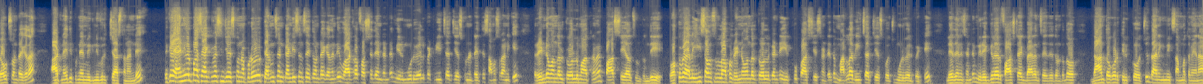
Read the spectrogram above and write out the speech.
డౌట్స్ ఉంటాయి కదా వాటినైతే ఇప్పుడు నేను మీకు నివృత్తి చేస్తానండి. ఇక్కడ యాన్యువల్ పాస్ యాక్టివేషన్ చేసుకున్నప్పుడు టర్మ్స్ అండ్ కండిషన్స్ అయితే ఉంటాయి కదండి. వాటిలో ఫస్ట్ ఏంటంటే మీరు మూడు వేలు పెట్టి రీఛార్జ్ చేసుకున్నట్టయితే సంవత్సరానికి రెండు వందల టోళ్ళు మాత్రమే పాస్ చేయాల్సి ఉంటుంది. ఒకవేళ ఈ సంవత్సరం లోపల రెండు వందల టోళ్ళ కంటే ఎక్కువ పాస్ చేసినట్టయితే మరలా రీఛార్జ్ చేసుకోవచ్చు మూడు వేలు పెట్టి. లేదనేసి అంటే మీ రెగ్యులర్ ఫాస్ట్ బ్యాలెన్స్ ఏదైతే ఉంటుందో దాంతో కూడా తిరుక్కోవచ్చు. దానికి మీకు సమ్మతమేనా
